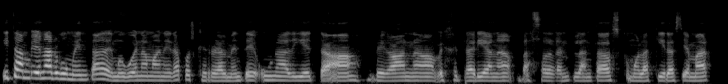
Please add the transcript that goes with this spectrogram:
Y también argumenta de muy buena manera pues que realmente una dieta vegana, vegetariana, basada en plantas, como la quieras llamar,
